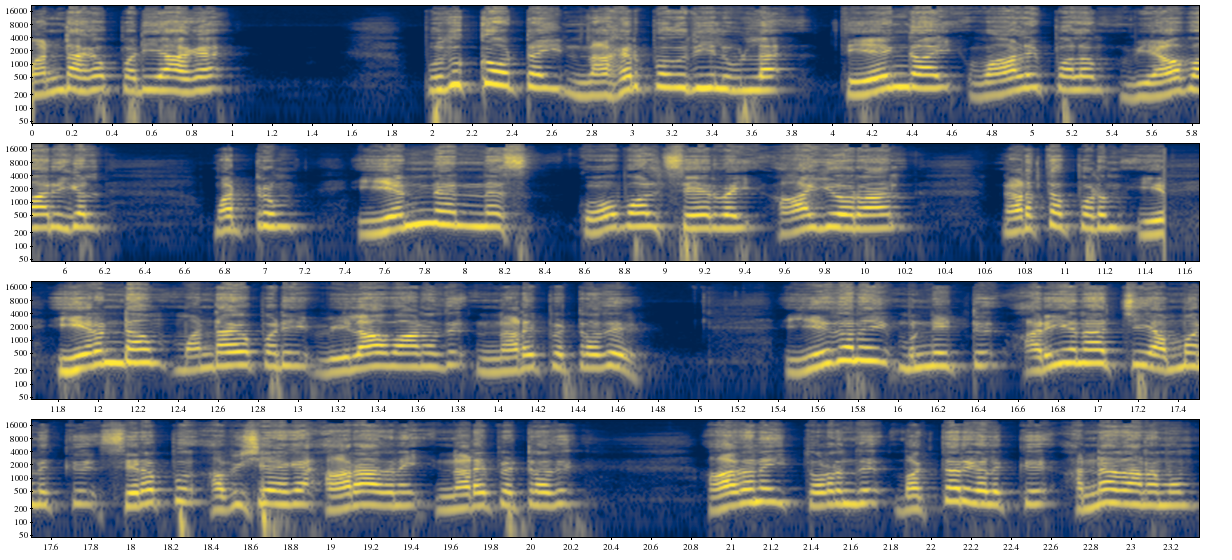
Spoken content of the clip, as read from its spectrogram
மண்டகப்படியாக புதுக்கோட்டை நகர்ப்பகுதியில் உள்ள தேங்காய் வாழைப்பழம் வியாபாரிகள் மற்றும் என்என்எஸ் கோபால் சேர்வை ஆகியோரால் நடத்தப்படும் இ- இரண்டாம் மண்டகப்படி விழாவானது நடைபெற்றது. இதனை முன்னிட்டு அரியநாச்சி அம்மனுக்கு சிறப்பு அபிஷேக ஆராதனை நடைபெற்றது. அதனைத் தொடர்ந்து பக்தர்களுக்கு அன்னதானமும்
